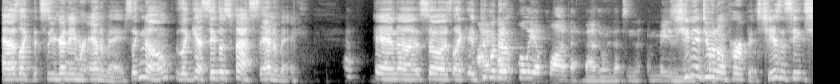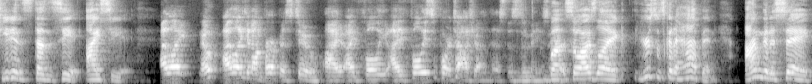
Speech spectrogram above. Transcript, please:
And I was like, so you're gonna name her anime? She's like, no. It's like, yeah, say those fast, anime. And uh, so I was like, and I, people I go. fully applaud that. By the way, that's an amazing. She didn't do it on purpose. She doesn't see. She didn't doesn't see it. I see it. I like. Nope. I like it on purpose too. I, I fully I fully support Tasha on this. This is amazing. But so I was like, here's what's gonna happen. I'm gonna say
